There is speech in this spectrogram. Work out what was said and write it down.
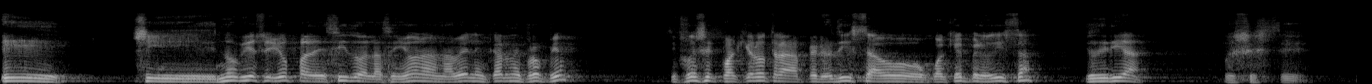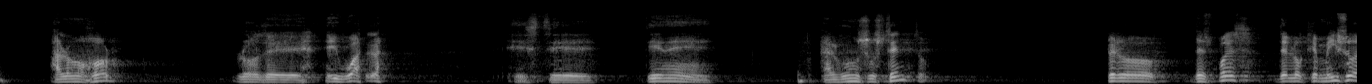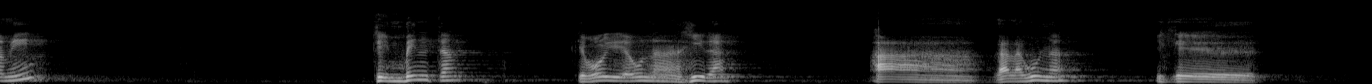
Y si no hubiese yo padecido a la señora Anabel en carne propia, si fuese cualquier otra periodista o cualquier periodista, yo diría, pues este, a lo mejor lo de Iguala este, tiene algún sustento. Pero después de lo que me hizo a mí, que inventa que voy a una gira a La Laguna y que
